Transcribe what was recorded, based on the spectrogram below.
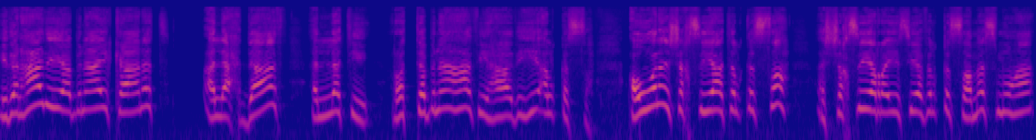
إذا هذه أبنائي كانت الأحداث التي رتبناها في هذه القصة. أولا شخصيات القصة الشخصية الرئيسية في القصة ما اسمها؟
